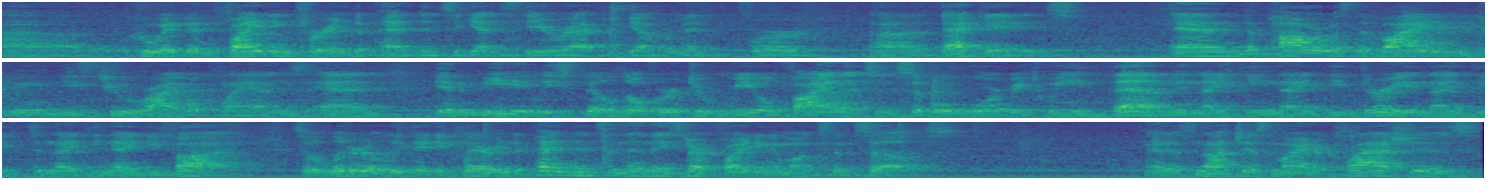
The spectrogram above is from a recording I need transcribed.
uh, who had been fighting for independence against the Iraqi government for uh, decades. And the power was divided between these two rival clans, and it immediately spilled over to real violence and civil war between them in 1993 and 90 to 1995. So literally, they declare independence and then they start fighting amongst themselves. And it's not just minor clashes.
